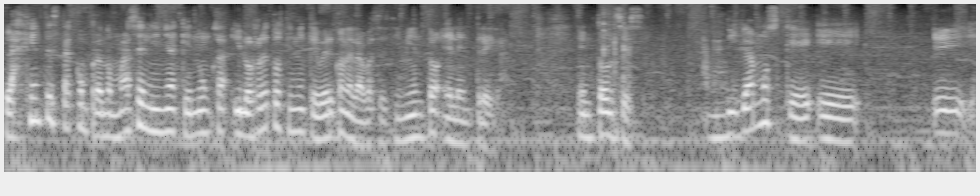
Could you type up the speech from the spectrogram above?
La gente está comprando más en línea que nunca y los retos tienen que ver con el abastecimiento en la entrega. Entonces, digamos que eh, eh,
